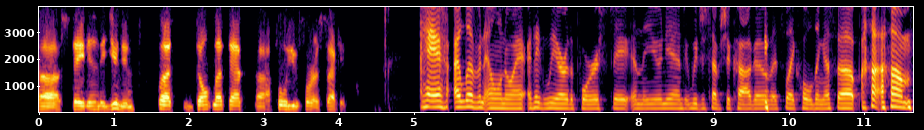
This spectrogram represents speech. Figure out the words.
uh, state in the union, but don't let that uh, fool you for a second. Hey, I live in Illinois. I think we are the poorest state in the union. We just have Chicago that's like holding us up. um,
